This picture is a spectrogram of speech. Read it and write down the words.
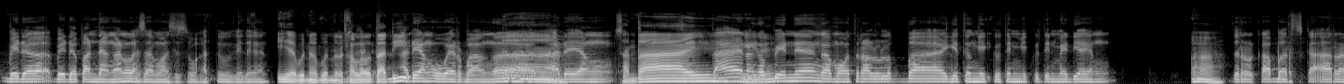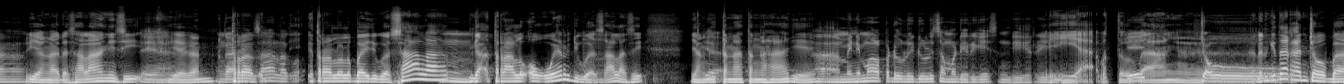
beda beda pandangan lah sama sesuatu gitu kan. Iya benar-benar kalau tadi Ada yang aware banget, Nah. ada yang santai. santai gitu ya. nanggepinnya nggak mau terlalu lebay gitu ngikutin ngikutin media yang Ah, terkabar sekarang. Iya nggak ada salahnya sih, Iya. iya kan? Ada yang salah kok. Hmm. Terlalu lebay juga salah, nggak terlalu aware juga salah sih. Yang Iya. di tengah-tengah aja ya. Ah, minimal peduli dulu sama diri sendiri. Iya betul Gitu. banget. Ah. Dan kita akan coba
